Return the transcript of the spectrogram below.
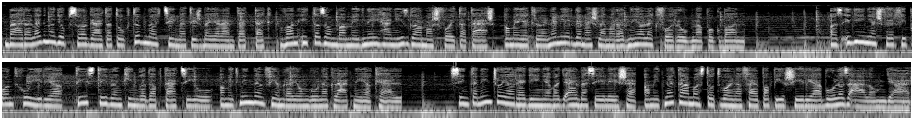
Bár a legnagyobb szolgáltatók több nagy címet is bejelentettek, van itt azonban még néhány izgalmas folytatás, amelyekről nem érdemes lemaradni a legforróbb napokban. Az igényes férfi.hu írja, 10 Stephen King adaptáció, amit minden filmrajongónak látnia kell. Szinte nincs olyan regénye vagy elbeszélése, amit ne támasztott volna fel papírsírjából az álomgyár.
